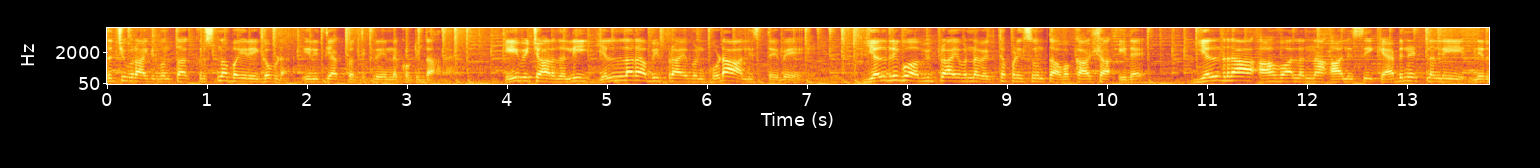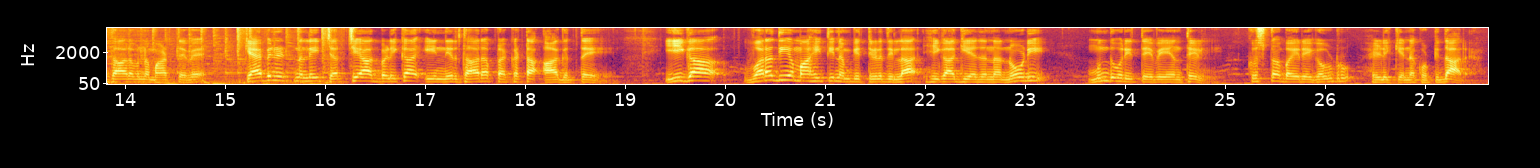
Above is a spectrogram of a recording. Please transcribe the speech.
ಸಚಿವರಾಗಿರುವಂತಹ ಕೃಷ್ಣ ಬೈರೇಗೌಡ ಈ ರೀತಿಯಾಗಿ ಪ್ರತಿಕ್ರಿಯೆಯನ್ನು ಕೊಟ್ಟಿದ್ದಾರೆ. ಈ ವಿಚಾರದಲ್ಲಿ ಎಲ್ಲರ ಅಭಿಪ್ರಾಯವನ್ನು ಕೂಡ ಆಲಿಸ್ತೇವೆ. ಎಲ್ರಿಗೂ ಅಭಿಪ್ರಾಯವನ್ನು ವ್ಯಕ್ತಪಡಿಸುವಂಥ ಅವಕಾಶ ಇದೆ. ಎಲ್ಲರ ಅಹವಾಲನ್ನು ಆಲಿಸಿ ಕ್ಯಾಬಿನೆಟ್ನಲ್ಲಿ ನಿರ್ಧಾರವನ್ನು ಮಾಡ್ತೇವೆ. ಕ್ಯಾಬಿನೆಟ್ನಲ್ಲಿ ಚರ್ಚೆಯಾದ ಬಳಿಕ ಈ ನಿರ್ಧಾರ ಪ್ರಕಟ ಆಗುತ್ತೆ. ಈಗ ವರದಿಯ ಮಾಹಿತಿ ನಮಗೆ ತಿಳಿದಿಲ್ಲ. ಹೀಗಾಗಿ ಅದನ್ನು ನೋಡಿ ಮುಂದುವರಿತೇವೆ ಅಂತೇಳಿ ಕೃಷ್ಣ ಬೈರೇಗೌಡರು ಹೇಳಿಕೆಯನ್ನು ಕೊಟ್ಟಿದ್ದಾರೆ.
